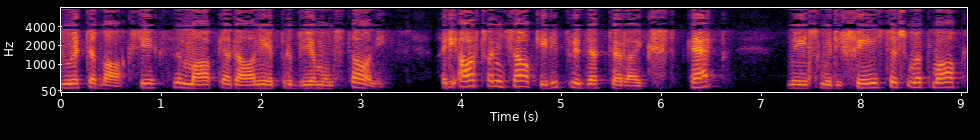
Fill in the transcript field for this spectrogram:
dood te maak, seker te maak dat daar nie 'n probleem ontstaan nie. Uit die aard van die saak, hierdie produkte ruik skerp. Mens moet die vensters oopmaak.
